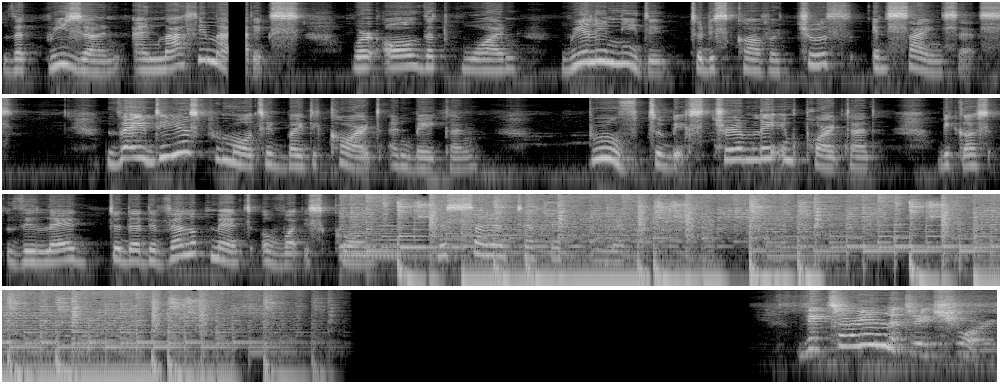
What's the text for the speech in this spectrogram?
that reason and mathematics were all that one really needed to discover truth in sciences. The ideas promoted by Descartes and Bacon proved to be extremely important because they led to the development of what is called the scientific method. Victorian literature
